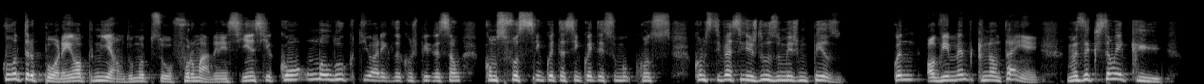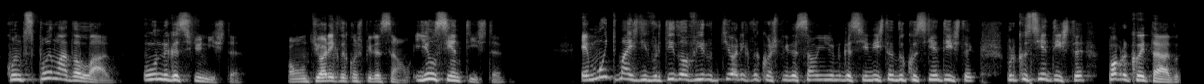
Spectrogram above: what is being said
contraporem a opinião de uma pessoa formada em ciência com um maluco teórico da conspiração, como se fosse 50-50, como, se, tivessem as duas o mesmo peso. Quando, obviamente que não têm, mas a questão é que quando se põe lado a lado um negacionista, ou um teórico da conspiração, e um cientista, é muito mais divertido ouvir o teórico da conspiração e o negacionista do que o cientista. Porque o cientista, pobre coitado,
